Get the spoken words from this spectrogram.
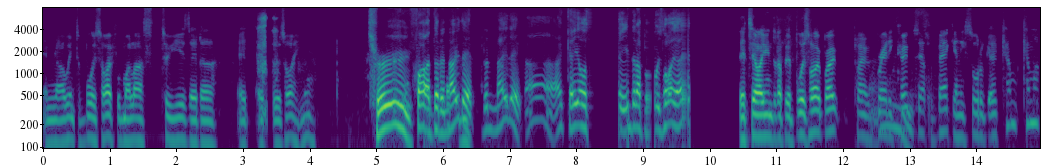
and I went to boys high for my last two years at uh, at, at boys high. Yeah. True. Fuck, I didn't know that. Didn't know that. Ah, okay. I was, ended up at Boys High, eh? That's how I ended up at boys high, bro. Playing with Brady Nice. Coops out the back, and he sort of go, "Come, come up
